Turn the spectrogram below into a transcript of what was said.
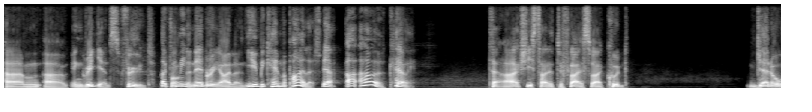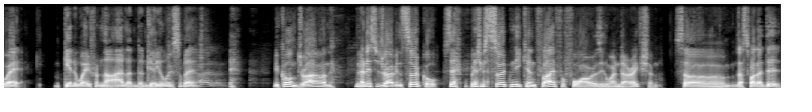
um, uh, ingredients, food But, from mean, the neighboring island. You became a pilot. yeah, Oh, oh okay. So I actually started to fly, so I could get away. Get away from the island and get feel the space. You can't drive on unless you drive in circle, but you certainly can fly for four hours in one direction. So um, that's what I did.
